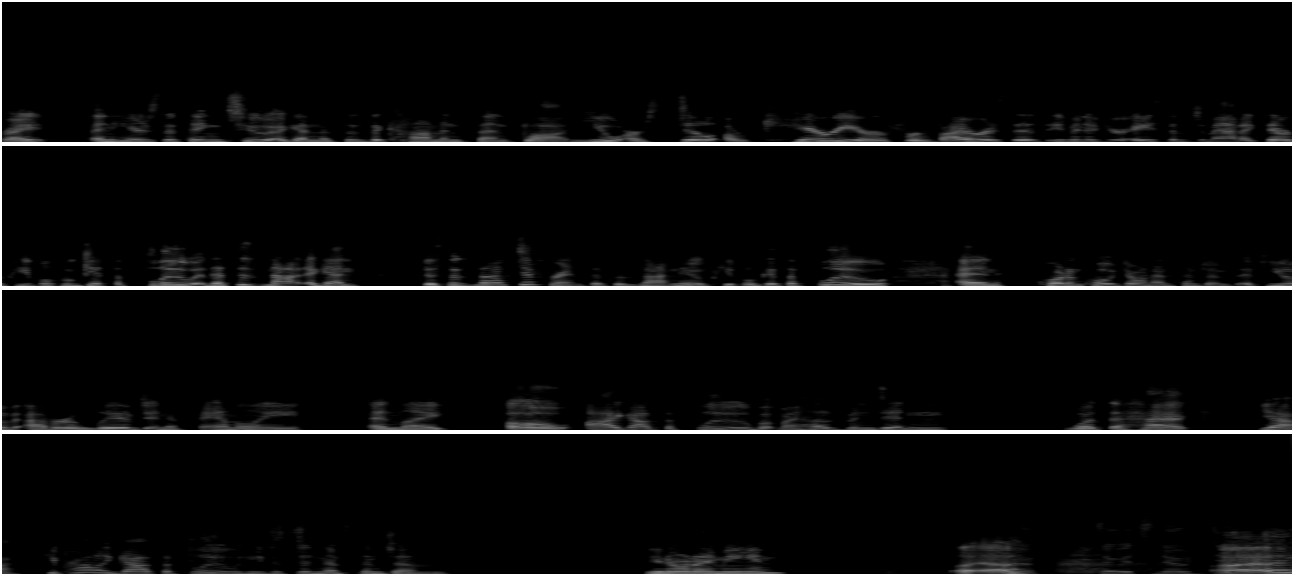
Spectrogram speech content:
right? And here's the thing too again this is the common sense law. You are still a carrier for viruses even if you're asymptomatic. There are people who get the flu this is not again this is not different. This is not new. People get the flu and quote unquote don't have symptoms. If you have ever lived in a family and like oh i got the flu but my husband didn't what the heck yeah he probably got the flu he just didn't have symptoms you know what i mean uh, So, it's no uh.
